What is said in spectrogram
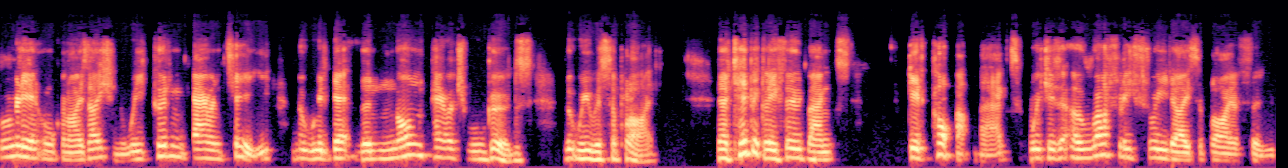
brilliant organisation, we couldn't guarantee that we'd get the non-perishable goods that we would supply. Now, typically food banks give top-up bags, which is a roughly three-day supply of food,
